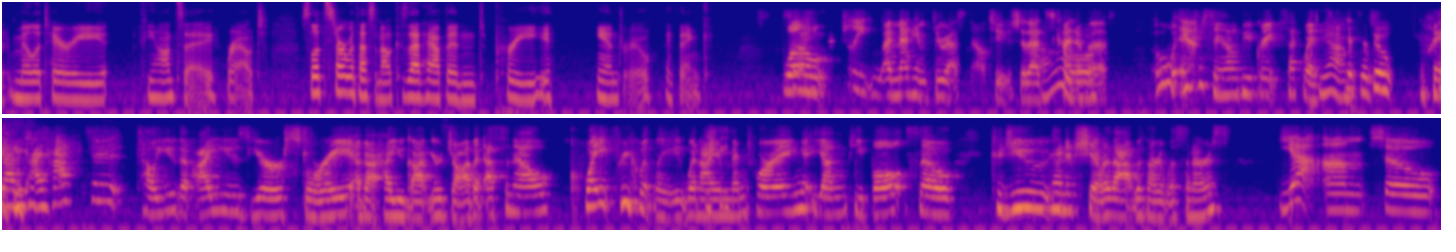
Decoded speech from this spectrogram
agree. military fiance route. So let's start with SNL because that happened pre Andrew, I think. well, so- actually, I met him through SNL too, so that's kind of Oh. a. Oh, interesting. That'll be a great segue. Yeah. So, Gabby, I have to tell you that I use your story about how you got your job at SNL quite frequently when I am mentoring young people. So, could you kind of share that with our listeners? Yeah. Um. So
